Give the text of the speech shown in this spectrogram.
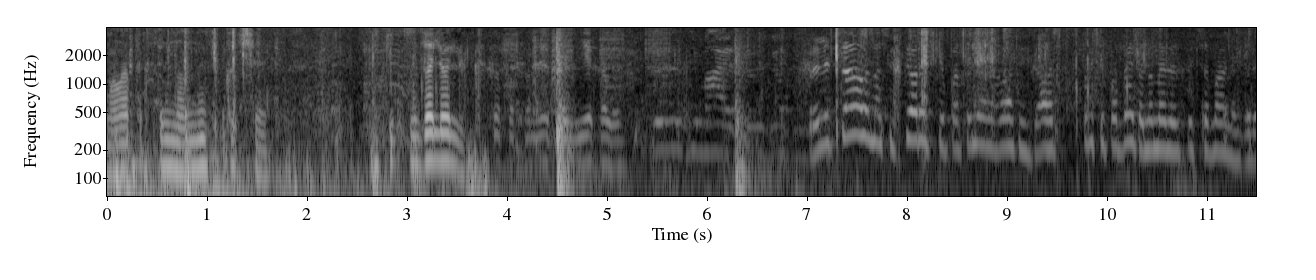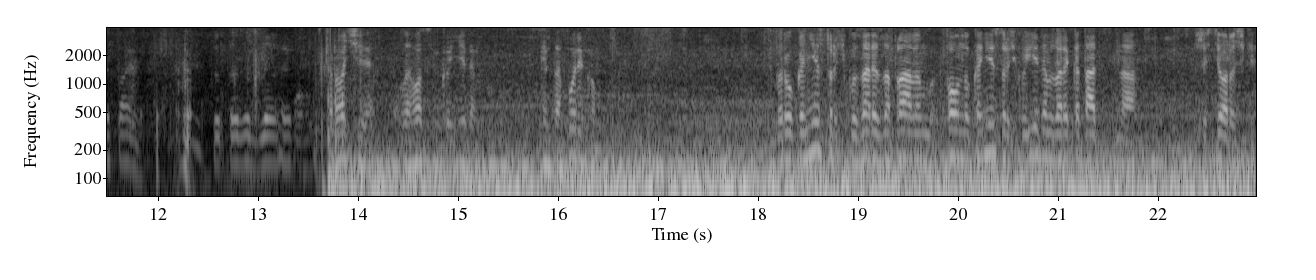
Мала так сильно не скочить. Тут за льолік. Все, пацани, приїхали. Прилітали на шестерочки, пацани, власненько, але трохи побито, на мене під шаманом буде файно. Це теж блогер. Коротше, легосенько їдемо з кентафоріком. Беру каністрочку, зараз заправимо повну каністрочку, їдемо зараз кататися на шестерочки.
